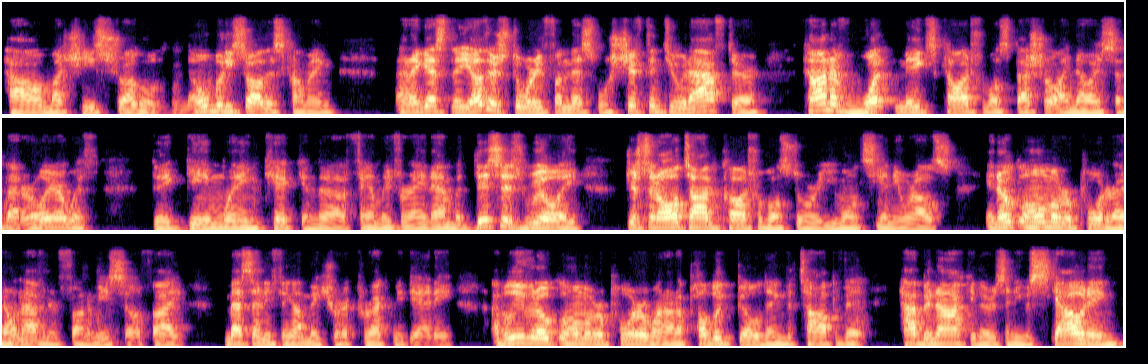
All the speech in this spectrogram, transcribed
how much he struggled. Nobody saw this coming. And I guess the other story from this, we'll shift into it after, kind of what makes college football special. I know I said that earlier with the game-winning kick in the family for A&M, but this is really just an all-time college football story you won't see anywhere else. An Oklahoma reporter, I don't have it in front of me, so if I mess anything up, make sure to correct me, Danny. I believe an Oklahoma reporter went on a public building, the top of it had binoculars, and he was scouting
